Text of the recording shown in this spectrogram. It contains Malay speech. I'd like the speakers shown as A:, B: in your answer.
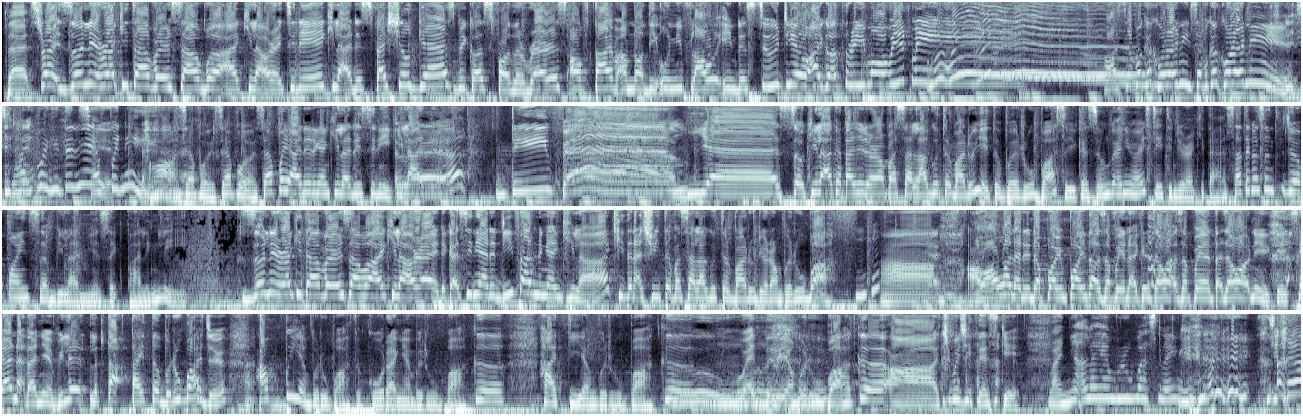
A: That's right, Zonit Rakita bersama Akila. Alright, today Kila ada special guest because for the rarest of time, I'm not the only flower in the studio. I got three more with me. Ha, siapakah korang ni? Siapakah korang ni?
B: Siapa kita ni?
C: Siapa ni?
A: Ha, siapa? Siapa? Siapa yang ada dengan Kila di sini? Kila ada
B: D-Fam.
A: Yes. So Kila akan tanya diorang pasal lagu terbaru iaitu Berubah. So you can zone go anywhere. Stay tuned di Rakita. 107.9 Music paling lead. Zoni Rakita bersama Akila. Alright, dekat sini ada D-Fam dengan Kila. Kita nak cerita pasal lagu terbaru diorang Berubah. ha, yes. Awal-awal ada dah point-point tau siapa yang nak kena jawab, siapa yang tak jawab ni. Okay, sekarang nak tanya, bila letak title Berubah je, apa yang berubah tu? Korang yang berubah ke? Hati yang berubah ke? Ooh. Weather yang berubah ke? Ah, cuba cerita sikit.
C: Banyaklah yang berubah sebenarnya.
B: cerita.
